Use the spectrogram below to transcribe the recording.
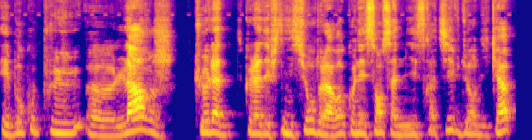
est beaucoup plus large que la, définition de la reconnaissance administrative du handicap.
